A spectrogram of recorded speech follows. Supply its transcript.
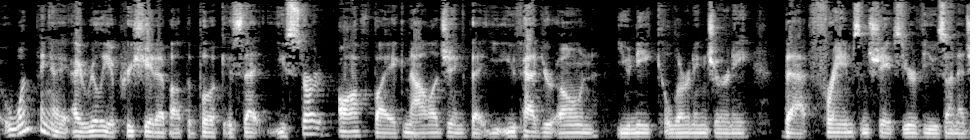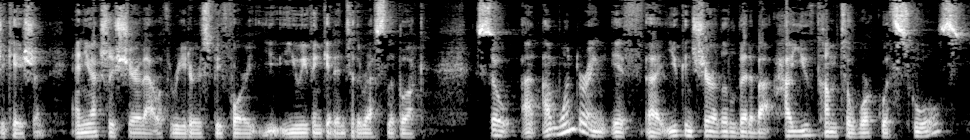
One thing I, I, really appreciate about the book is that you start off by acknowledging that you've had your own unique learning journey that frames and shapes your views on education. And you actually share that with readers before you, you even get into the rest of the book. So I'm wondering if uh, you can share a little bit about how you've come to work with schools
